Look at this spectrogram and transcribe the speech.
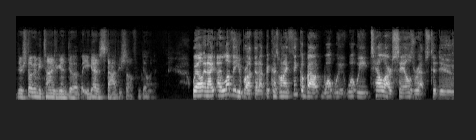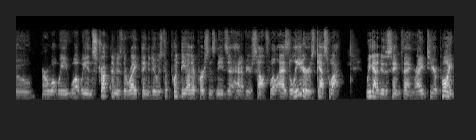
there's still going to be times you're going to do it, but you got to stop yourself from doing it. Well, and I, I love that you brought that up because when I think about what we what we tell our sales reps to do, or what we what we instruct them is the right thing to do, is to put the other person's needs ahead of yourself. Well, as leaders, guess what? We got to do the same thing, right? To your point,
